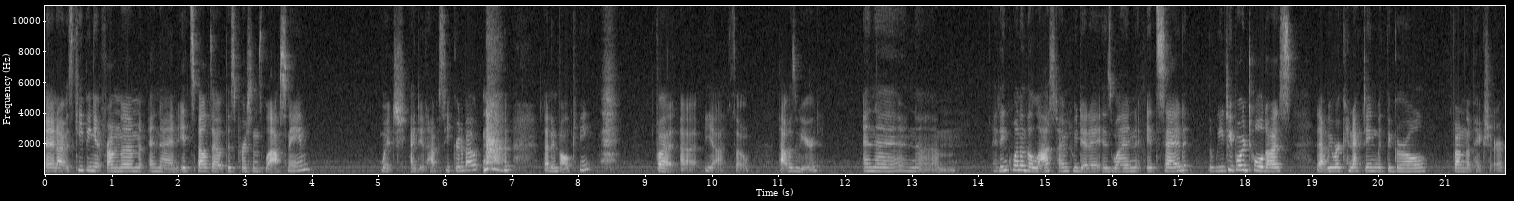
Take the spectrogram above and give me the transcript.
and I was keeping it from them and then it spelt out this person's last name which I did have a secret about that involved me but uh, yeah so that was weird and then um, I think one of the last times we did it is when it said the Ouija board told us that we were connecting with the girl from the picture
